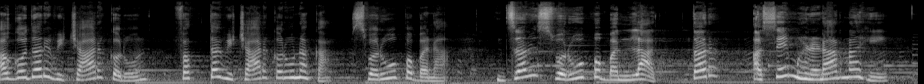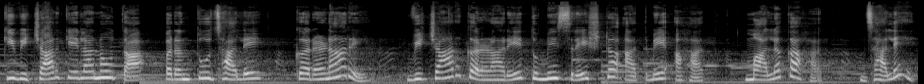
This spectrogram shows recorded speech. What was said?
अगोदर विचार करून फक्त विचार करू नका स्वरूप बना. जर स्वरूप बनलात तर असे म्हणणार नाही की विचार केला नव्हता परंतु झाले. करणारे विचार करणारे तुम्ही श्रेष्ठ आत्मे आहात मालक आहात. झाले?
